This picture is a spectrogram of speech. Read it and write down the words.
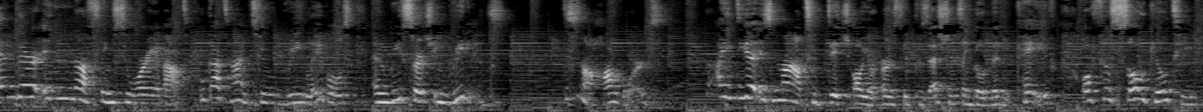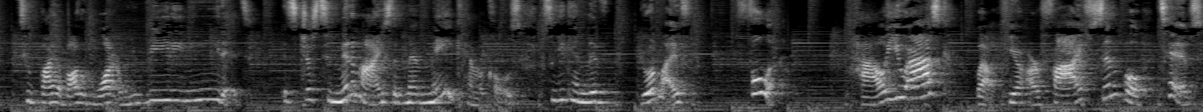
and there are enough things to worry about. Who got time to read labels and research ingredients? This is not Hogwarts. Idea is not to ditch all your earthly possessions and go live in a cave, or feel so guilty to buy a bottle of water when you really need it. It's just to minimize the man-made chemicals so you can live your life fuller. How, you ask? Well, here are five simple tips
